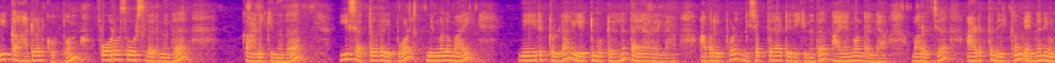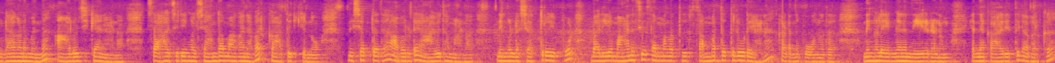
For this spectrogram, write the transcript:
ഈ കാർഡുകൾക്കൊപ്പം ഫോറോ സോഴ്സ് വരുന്നത് കാണിക്കുന്നത് ഈ ശത്രുത ഇപ്പോൾ നിങ്ങളുമായി നേരിട്ടുള്ള ഏറ്റുമുട്ടലിന് തയ്യാറല്ല. അവർ ഇപ്പോൾ നിശബ്ദരായിട്ടിരിക്കുന്നത് ഭയം കൊണ്ടല്ല മറിച്ച് അടുത്ത നീക്കം എങ്ങനെ ഉണ്ടാകണമെന്ന് ആലോചിക്കാനാണ്. സാഹചര്യങ്ങൾ ശാന്തമാകാൻ അവർ കാത്തിരിക്കുന്നു. നിശബ്ദത അവരുടെ ആയുധമാണ്. നിങ്ങളുടെ ശത്രു ഇപ്പോൾ വലിയ മാനസിക സമ്മർദ്ദ സമ്മർദ്ദത്തിലൂടെയാണ് കടന്നു പോകുന്നത് നിങ്ങളെ എങ്ങനെ നേരിടണം എന്ന കാര്യത്തിൽ അവർക്ക്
